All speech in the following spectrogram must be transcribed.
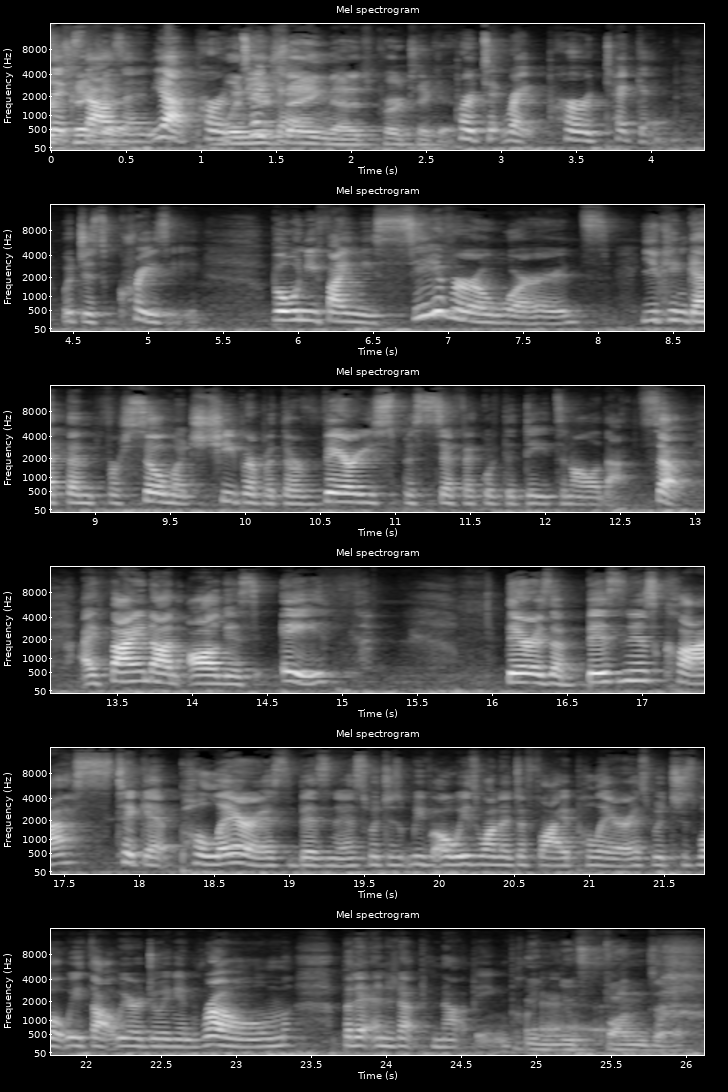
six ticket. yeah, per when ticket. When you're saying that, it's per ticket. per ti- right per ticket, which is crazy. But when you find these saver awards, you can get them for so much cheaper, but they're very specific with the dates and all of that. So I find on August eighth there is a business class ticket Polaris business which is we've always wanted to fly Polaris which is what we thought we were doing in Rome but it ended up not being Polaris Lufthansa.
